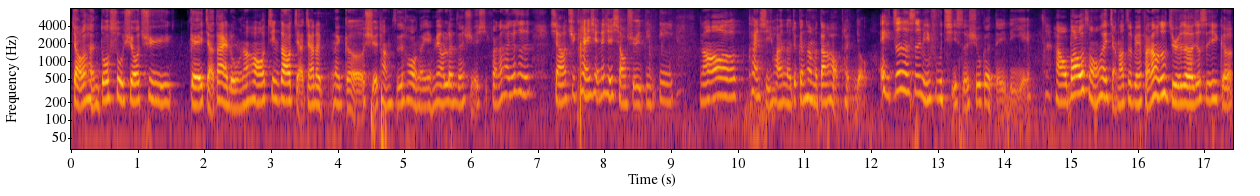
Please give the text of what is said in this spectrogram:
缴了很多束修去。给贾代儒，然后进到贾家的那个学堂之后呢，也没有认真学习，反正他就是想要去看一些那些小学弟弟，然后看喜欢的就跟他们当好朋友。哎，真的是名副其实的 Sugar Daddy 耶。好，我不知道为什么会讲到这边，反正我就觉得就是一个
